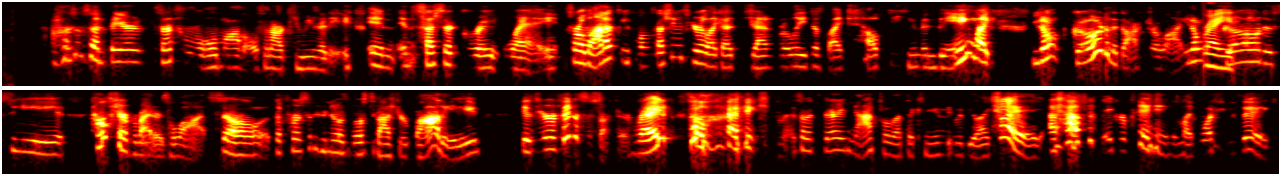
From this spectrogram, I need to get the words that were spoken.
100% they're such role models in our community in in such a great way for a lot of people especially if you're like a generally just like healthy human being like you don't go to the doctor a lot you don't right. go to see healthcare providers a lot so the person who knows most about your body is your fitness instructor, right? So like, so it's very natural that the community would be like, "Hey, I have this ache or pain. Like, what do you think?"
